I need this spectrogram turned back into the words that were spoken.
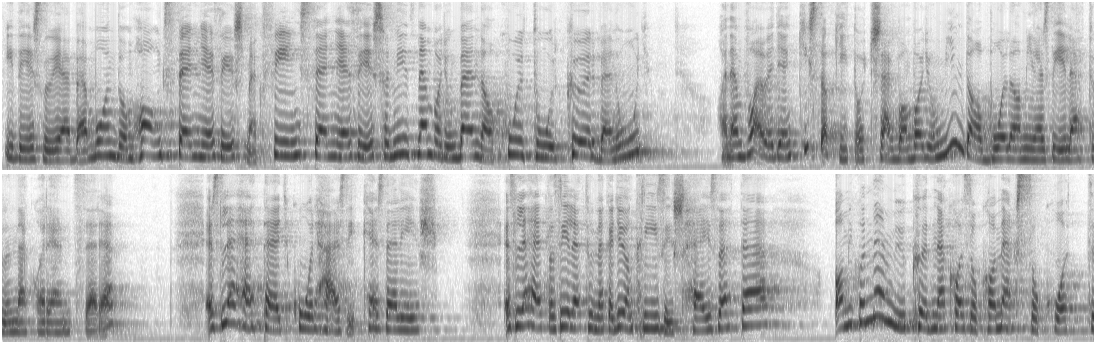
idézőjelben mondom, hangszennyezés, meg fényszennyezés, hogy nem vagyunk benne a kultúr körben úgy, hanem valahogy egy ilyen kiszakítottságban vagyunk mindabból, ami az életünknek a rendszere. Ez lehet egy kórházi kezelés, ez lehet az életünknek egy olyan krízis helyzete, amikor nem működnek azok a megszokott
